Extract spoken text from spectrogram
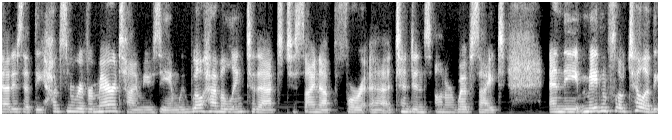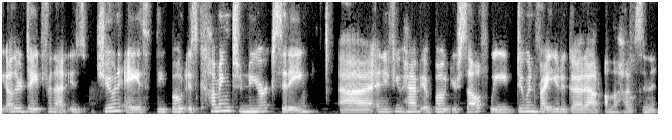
That is at the Hudson River Maritime Museum. We will have a link to that to sign up for uh, attendance on our website. And the Maiden Flotilla, the other date for that is June 8th. The boat is coming to New York City uh, and if you have a boat yourself, we do invite you to go out on the Hudson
